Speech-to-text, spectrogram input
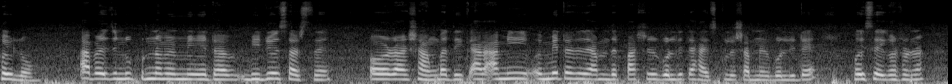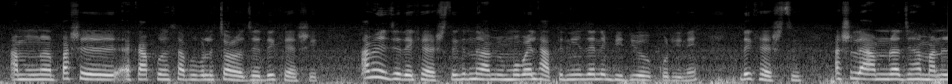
হইল। আবার যে নুপুর নামের মেয়েটা ভিডিও ছাড়ছে, ওরা সাংবাদিক। আর আমি ওই মেয়েটার আমাদের পাশের গলিতে হাই স্কুলের সামনের গলিটায় হয়েছে এই ঘটনা। আমার পাশের এক আপু আপু বলে, চলো যে দেখে আসি। আমি যে দেখে আসছি, কিন্তু আমি মোবাইল হাতে নিয়ে জানি ভিডিও করি নে দেখে আসছি। আসলে আমরা যাহা মানুষ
